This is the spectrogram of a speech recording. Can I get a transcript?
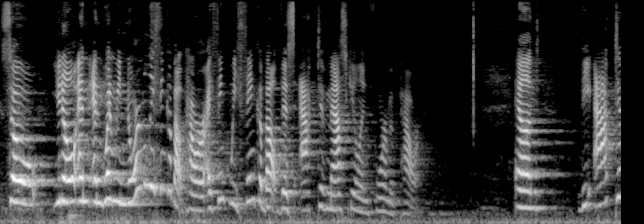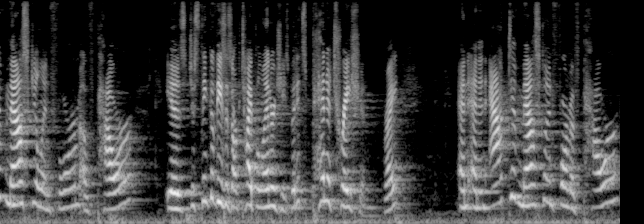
So, you know, and, and when we normally think about power, I think we think about this active masculine form of power. And the active masculine form of power is just think of these as archetypal energies, but it's penetration, right? And, and an active masculine form of power,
